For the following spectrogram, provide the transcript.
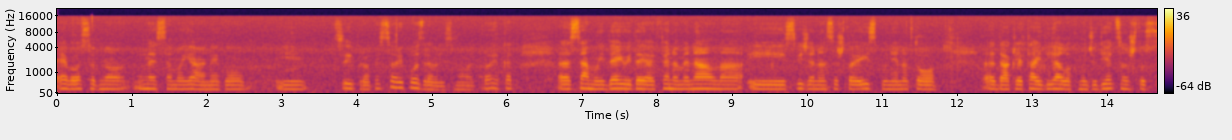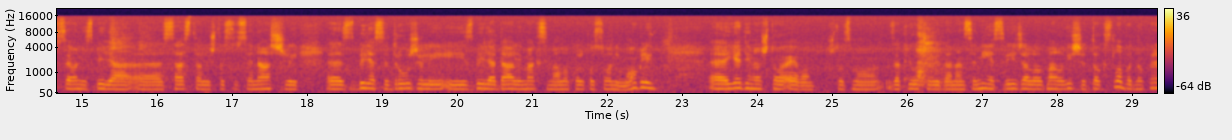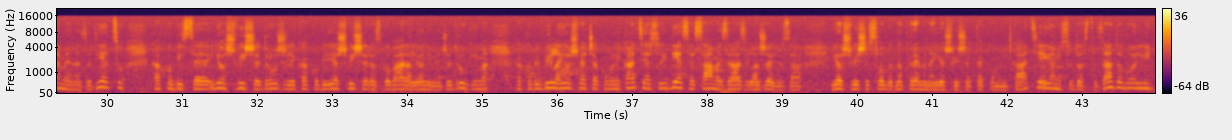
Evo osobno ne samo ja nego i svi profesori pozdravili smo ovaj projekat. E, samu ideju, ideja je fenomenalna i sviđa nam se što je ispunjeno to e, dakle taj dijalog među djecom što su se oni zbilja e, sastali, što su se našli, zbilja se družili i zbilja dali maksimalno koliko su oni mogli. E, jedino što, evo, što smo zaključili da nam se nije sviđalo malo više tog slobodnog vremena za djecu kako bi se još više družili, kako bi još više razgovarali oni među drugima, kako bi bila još veća komunikacija jer su i djeca sama izrazila želju za još više slobodnog vremena i još više te komunikacije i oni su dosta zadovoljni.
